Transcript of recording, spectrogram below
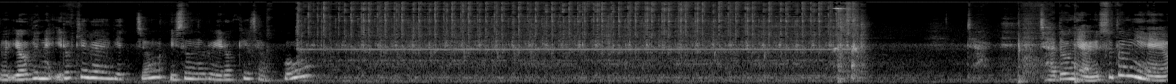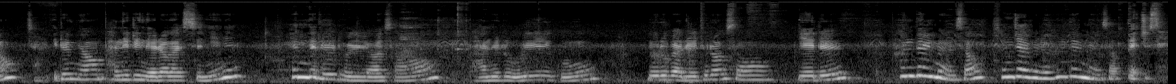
또 여기는 이렇게 가야겠죠. 이 손으로 이렇게 잡고 자, 자동이 아니라 수동이에요. 자, 이러면 바늘이 내려갔으니 핸들을 돌려서 바늘을 올리고 노루발을 들어서 얘를 흔들면서 손잡이를 흔들면서 빼주세요.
